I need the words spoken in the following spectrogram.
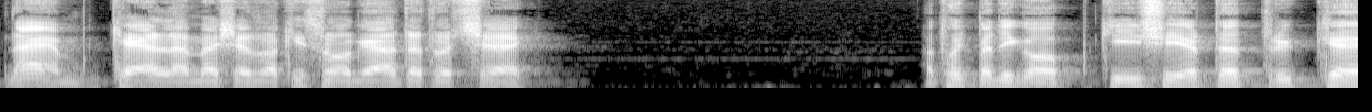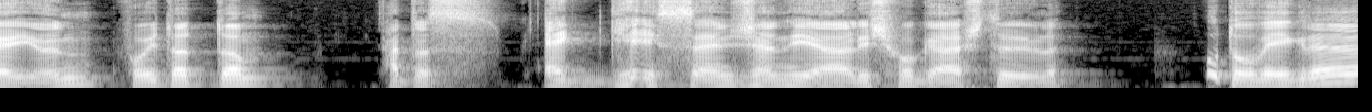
nem kellemes ez a kiszolgáltatottság. Hát hogy pedig a kísértett trükkel jön, folytattam. Hát az egészen zseniális fogás tőle. Utóvégre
